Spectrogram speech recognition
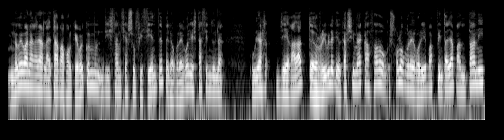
no me van a ganar la etapa porque voy con distancia suficiente, pero Gregory está haciendo una, una llegada terrible que casi me ha cazado solo Gregory. Va a sprintar ya Pantani,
